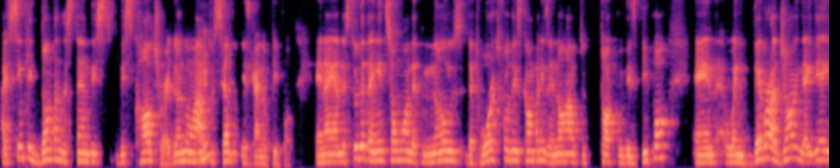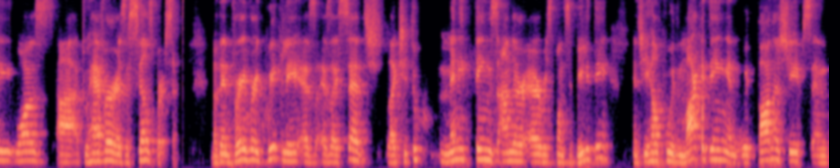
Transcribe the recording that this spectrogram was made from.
I simply don't understand this, this culture. I don't know how mm-hmm. to sell to these kind of people. And I understood that I need someone that knows, that works for these companies and know how to talk with these people. And when Deborah joined, the idea was uh, to have her as a salesperson. But then very, very quickly, as, as I said, she, like she took many things under her responsibility and she helped with marketing and with partnerships and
